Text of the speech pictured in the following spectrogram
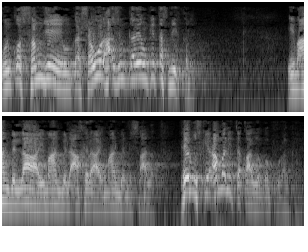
ان کو سمجھیں، ان کا شعور حاصل کریں، ان کی تصدیق کریں۔ ایمان باللہ، ایمان بالآخرہ، ایمان بالرسالت۔ پھر اس کے عملی تقاضوں کو پورا کریں۔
